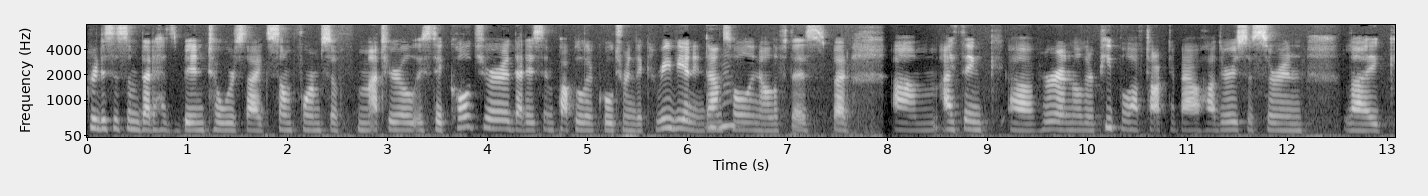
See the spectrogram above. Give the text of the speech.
criticism that has been towards like some forms of materialistic culture that is in popular culture in the Caribbean, in dancehall, and all of this. But um, I think uh, her and other people have talked about how there is a certain like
